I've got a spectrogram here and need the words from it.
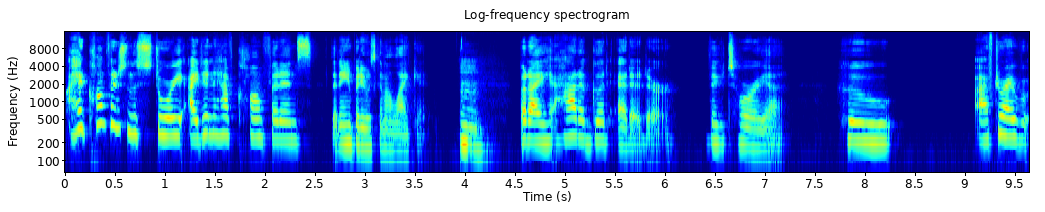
I had confidence in the story. I didn't have confidence that anybody was going to like it. Hmm. But I had a good editor, Victoria, who, after I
